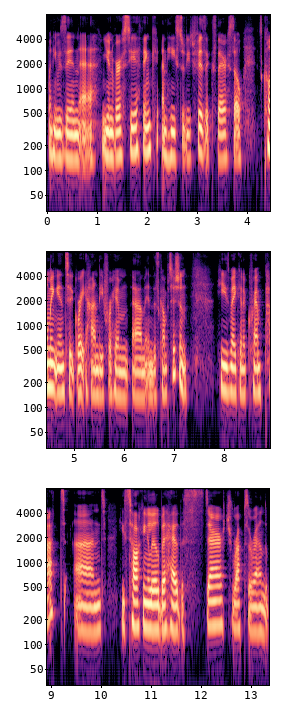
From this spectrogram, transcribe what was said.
when he was in uh, university, I think, and he studied physics there. So it's coming into great handy for him um, in this competition. He's making a creme pat and he's talking a little bit how the starch wraps around the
